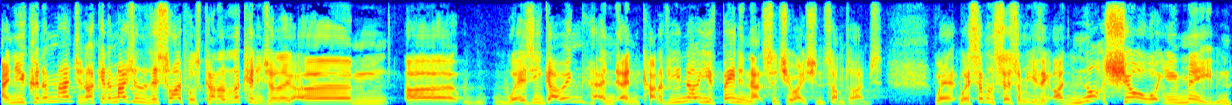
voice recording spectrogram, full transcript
And you can imagine, I can imagine the disciples kind of looking at each other, um, uh, where's he going? And, and kind of, you know, you've been in that situation sometimes where, where someone says something, you think, I'm not sure what you mean.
